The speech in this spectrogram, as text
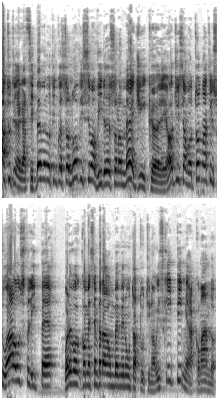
Ciao a tutti ragazzi, benvenuti in questo nuovissimo video, io sono Magic e oggi siamo tornati su House Flipper. Volevo come sempre dare un benvenuto a tutti i nuovi iscritti, mi raccomando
